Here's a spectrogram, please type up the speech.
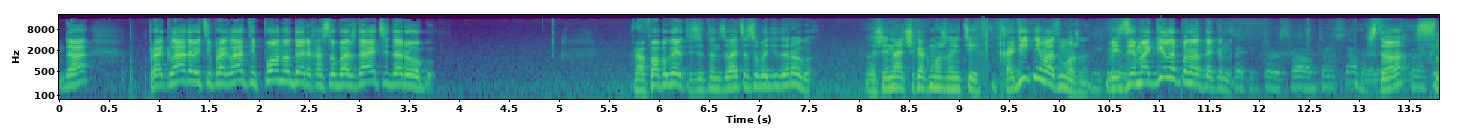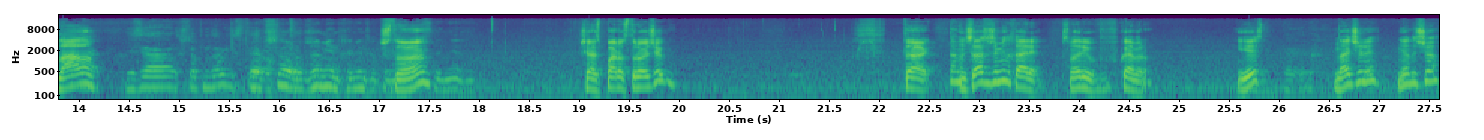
да, прокладывайте, прокладывайте пону дерах, освобождайте дорогу. Рафапа говорит, то есть это называется освободи дорогу. Потому что иначе как можно идти? Ходить невозможно. Везде могилы понатыканы. Кстати, тоже слалом то же самое. Что? Слалом? Нельзя, чтобы на дороге стоял. Все, Джамин, Хаминка. Что? Нет. Сейчас пару строчек. Так, там началась уже Минхари. Посмотри в камеру. Есть? Начали? Нет еще?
